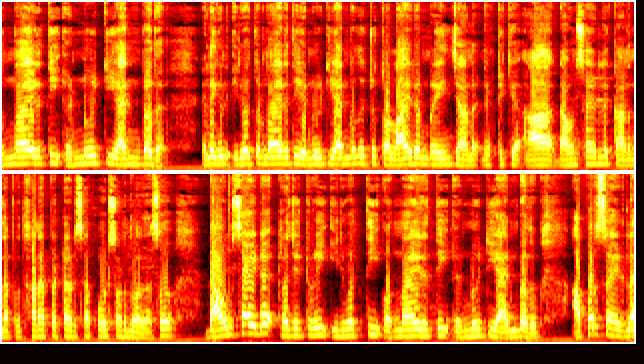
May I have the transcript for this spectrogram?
ഒന്നായിരത്തി എണ്ണൂറ്റി അൻപത് അല്ലെങ്കിൽ ഇരുപത്തൊന്നായിരത്തി എണ്ണൂറ്റി അൻപത് ടു തൊള്ളായിരം റേഞ്ചാണ് നിഫ്റ്റിക്ക് ആ ഡൗൺ സൈഡിൽ കാണുന്ന പ്രധാനപ്പെട്ട ഒരു സപ്പോർട്ട് സോൺ എന്ന് പറയുന്നത്. സോ ഡൗൺ സൈഡ് ട്രജക്ടറി ഇരുപത്തി ഒന്നായിരത്തി എണ്ണൂറ്റി അൻപതും അപ്പർ സൈഡിൽ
